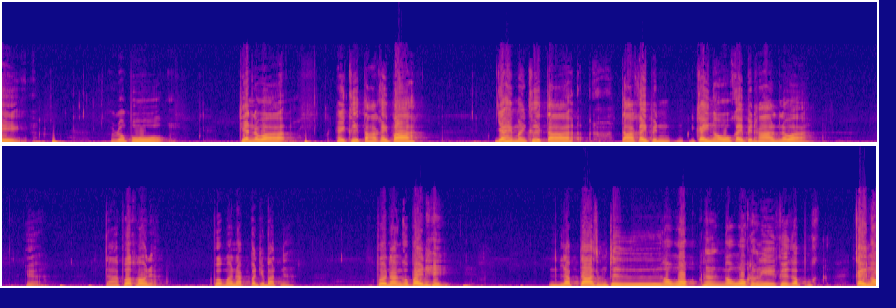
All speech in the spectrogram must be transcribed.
ยหลวงปู่เทียนละว่า ให้คือตาไก่ปลา อย่าให้มันคือตาตาไก่เป็นไก่เหงาไก่เป็นหานแล้วว่าเนี่ยตาพวกเขาเนี่ย พวกมานักปฏิบัติเนี่ยพวกนั่งเข้าไปนี่รับตาซึมซื่อเงางกทั้งเงางกทั้งนี้คือกับไก่เหงา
